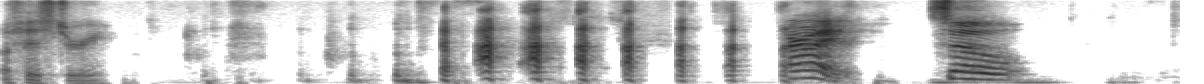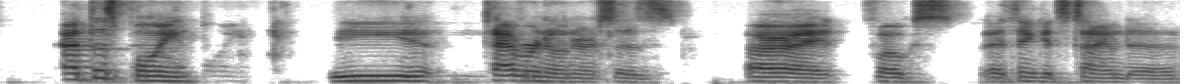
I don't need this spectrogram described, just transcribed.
of history. All right. So at this point, the tavern owner says, All right, folks, I think it's time to,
